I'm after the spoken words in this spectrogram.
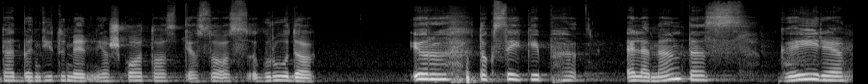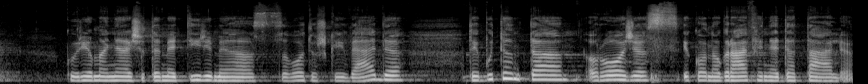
bet bandytumėm ieškoti tos tiesos grūdo. Ir toksai kaip elementas, gairė, kuri mane šitame tyrimė savotiškai vedė, tai būtent ta rožės ikonografinė detalė.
